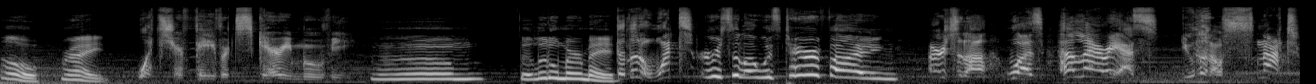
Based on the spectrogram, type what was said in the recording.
Oh, right. What's your favorite scary movie? Um, The Little Mermaid. The little what? Ursula was terrifying. Ursula was hilarious! You little snot!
